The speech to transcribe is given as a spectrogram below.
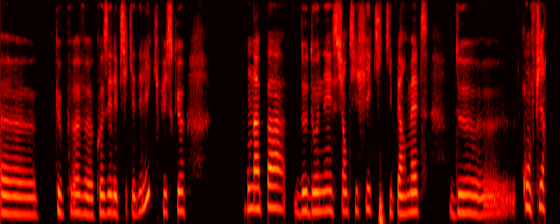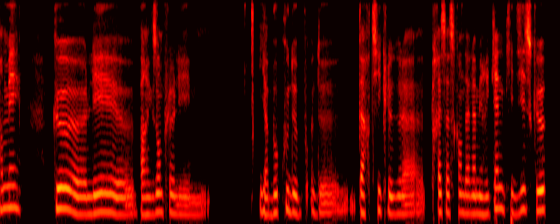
euh, que peuvent causer les psychédéliques, puisque on n'a pas de données scientifiques qui permettent de confirmer que les, par exemple, les, il y a beaucoup d'articles de, la presse à scandale américaine qui disent qu'il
